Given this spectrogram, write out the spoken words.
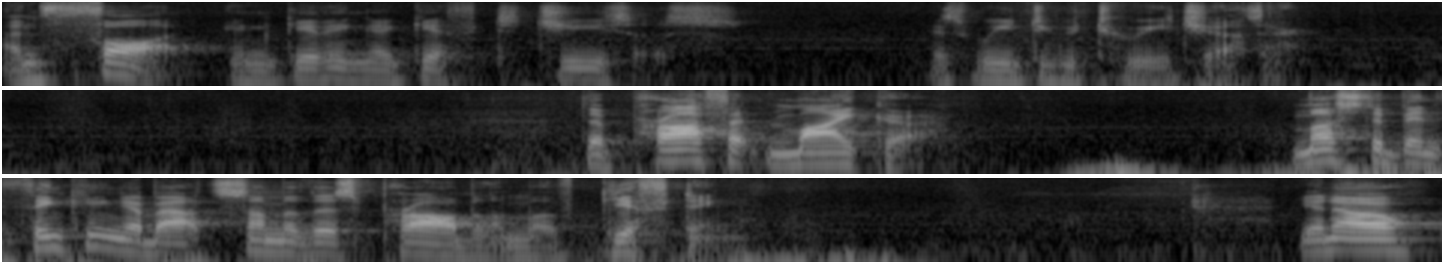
and thought in giving a gift to Jesus as we do to each other. The prophet Micah must have been thinking about some of this problem of gifting. You know,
